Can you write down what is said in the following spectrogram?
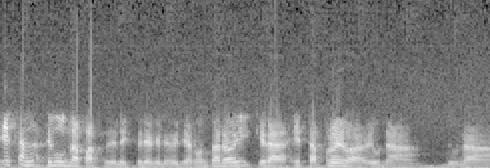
esta es la segunda parte de la historia que les venía a contar hoy, que era esta prueba de una, de una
